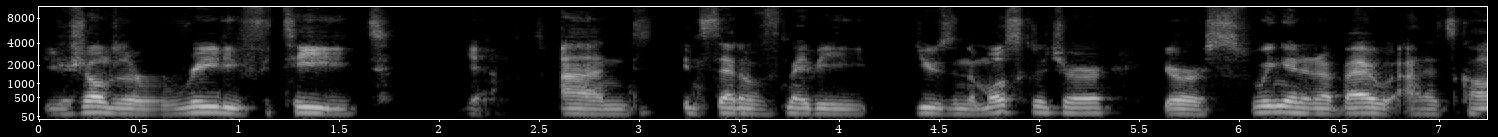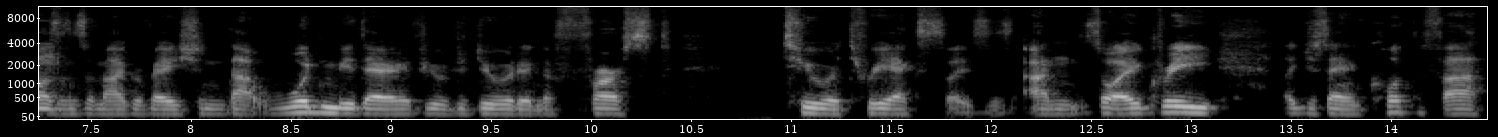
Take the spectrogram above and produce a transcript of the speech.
your shoulders are really fatigued Yeah. and instead of maybe using the musculature, you're swinging it about and it's causing mm. some aggravation that wouldn't be there if you were to do it in the first two or three exercises. And so I agree, like you're saying, cut the fat.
